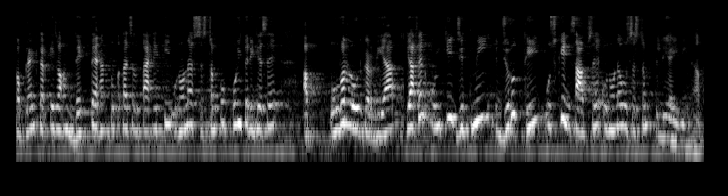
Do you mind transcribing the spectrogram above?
कंप्लेंट करके जब हम देखते हैं तो पता चलता है कि उन्होंने सिस्टम को पूरी तरीके से अब ओवरलोड कर दिया या फिर उनकी जितनी ज़रूरत थी, उसके हिसाब से उन्होंने वो सिस्टम लिया ही नहीं था।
